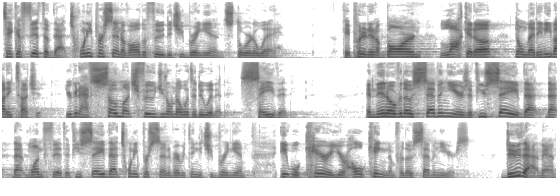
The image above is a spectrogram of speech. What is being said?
Take a fifth of that, 20% of all the food that you bring in, store it away. Okay, put it in a barn, lock it up, don't let anybody touch it. You're going to have so much food you don't know what to do with it. Save it. And then over those seven years, if you save that, that, that one fifth, if you save that 20% of everything that you bring in, it will carry your whole kingdom for those seven years. Do that, man.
